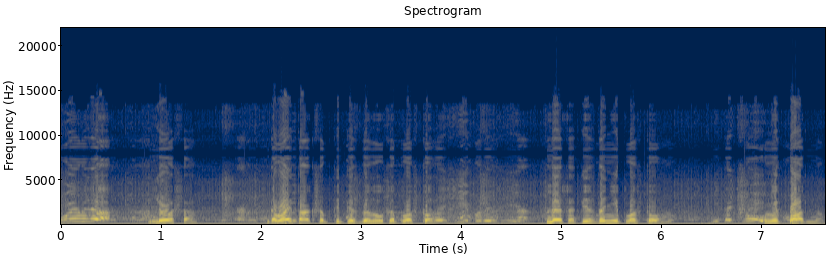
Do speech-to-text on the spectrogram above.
Ой, бля! Леша, давай так, чтобы ты пизданулся пластом. Подожди, подожди. Леша, пиздани пластом. Не хочу. Не впадло.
